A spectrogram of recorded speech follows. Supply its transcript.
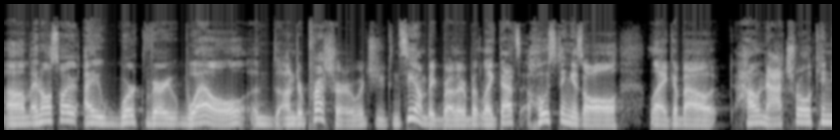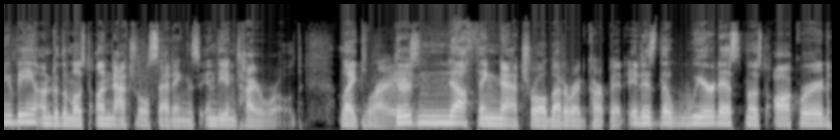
Um and also I, I work very well under pressure, which you can see on Big Brother, but like that's hosting is all like about how natural can you be under the most unnatural settings in the entire world. Like Right. there's nothing natural about a red carpet. It is the weirdest, most awkward,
